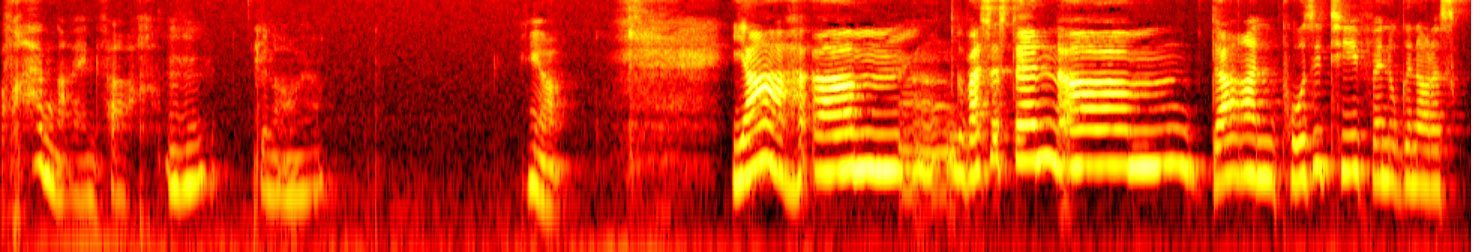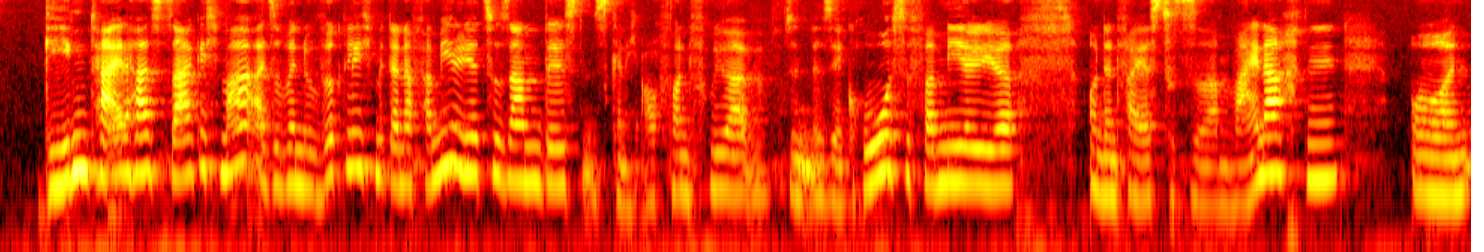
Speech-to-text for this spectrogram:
Fragen einfach. Mhm. Genau, ja. Ja. Ja, ähm, was ist denn ähm, daran positiv, wenn du genau das Gegenteil hast, sage ich mal? Also wenn du wirklich mit deiner Familie zusammen bist, das kenne ich auch von früher, wir sind eine sehr große Familie und dann feierst du zusammen Weihnachten und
